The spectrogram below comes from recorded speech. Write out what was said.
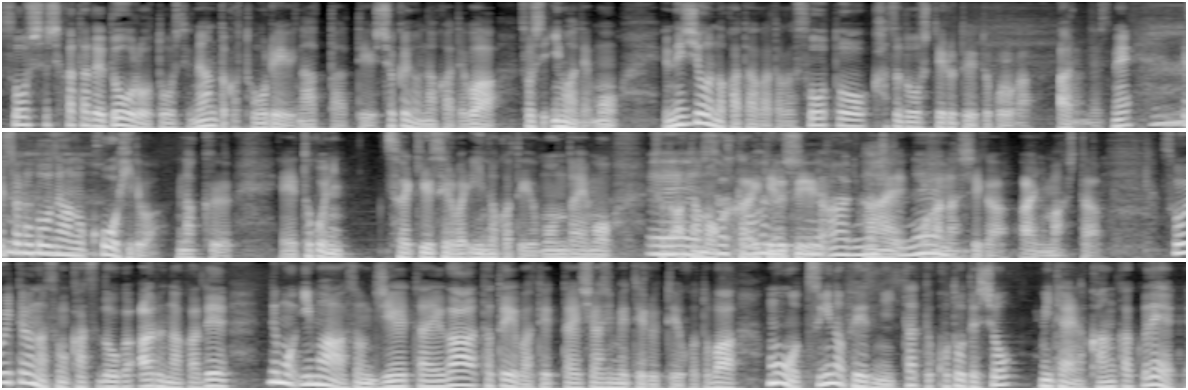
そうした仕方で道路を通してなんとか通れるようになったっていう初期の中では、そして今でも NGO の方々が相当活動しているというところがあるんですね。でそれは当然あの公費ではなく、えーどこに請求すればいいのかという問題もちょっと頭を抱えているという、えーさっきお話にありましたはい、ねお話がありました。そういったようなその活動がある中で、でも今、その自衛隊が例えば撤退し始めているということは、もう次のフェーズに行ったってことでしょ？みたいな感覚で、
